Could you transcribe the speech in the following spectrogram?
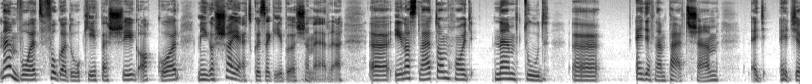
nem volt fogadó képesség akkor még a saját közegéből sem erre. Én azt látom, hogy nem tud egyetlen párt sem egy, egy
